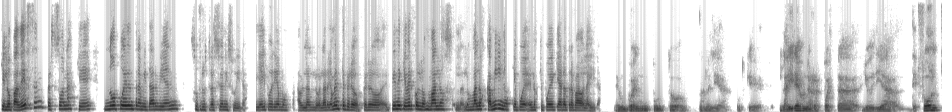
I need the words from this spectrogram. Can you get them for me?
que lo padecen personas que no pueden tramitar bien su frustración y su ira. Y ahí podríamos hablarlo largamente, pero, pero tiene que ver con los malos, los malos caminos que en los que puede quedar atrapado la ira. Es un buen punto, Analia, porque la ira es una respuesta, yo diría, default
